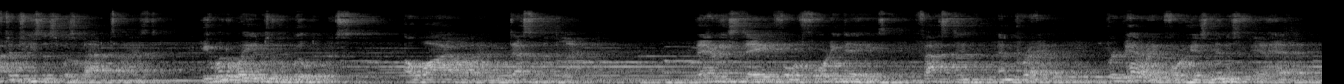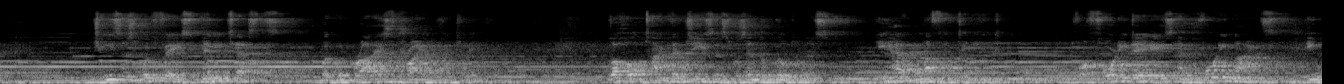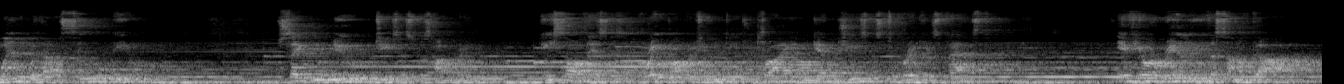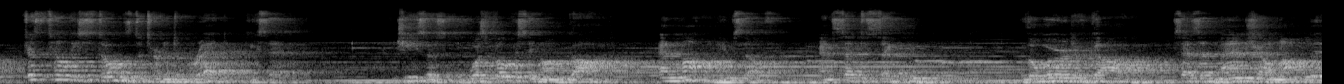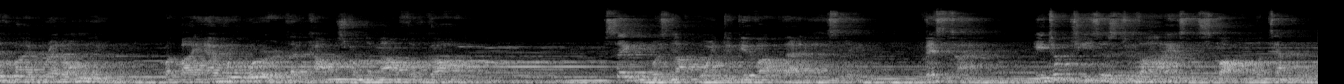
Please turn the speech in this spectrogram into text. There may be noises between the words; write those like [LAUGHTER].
After Jesus was baptized, he went away into the wilderness, a wild and desolate land. There he stayed for forty days, fasting and praying, preparing for his ministry ahead. Jesus would face many tests, but would rise triumphantly. The whole time that Jesus was in the wilderness, he had nothing to eat. For forty days and forty nights, he went without a single meal. Satan knew Jesus was hungry. He saw this as a great opportunity to try and get Jesus to break his fast. If you're really the Son of God, just tell these stones to turn into bread, he said. Jesus was focusing on God and not on himself, and said to Satan, The word of God says that man shall not live by bread only, but by every word that comes from the mouth of God. Satan was not going to give up that easily. This time, he took Jesus to the highest spot in the temple.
